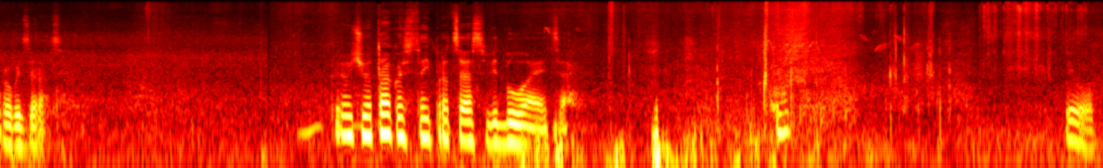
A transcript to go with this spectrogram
робить зараз. Коротше, отак ось цей процес відбувається. І оп.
